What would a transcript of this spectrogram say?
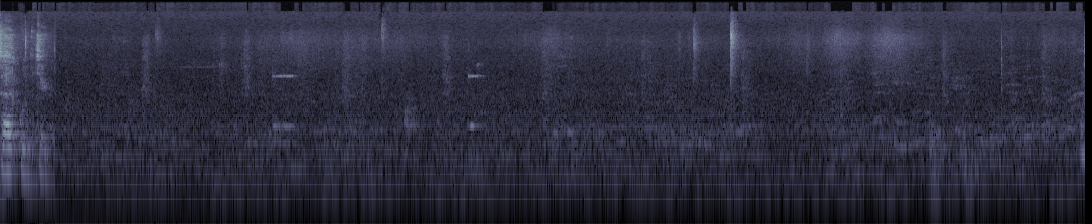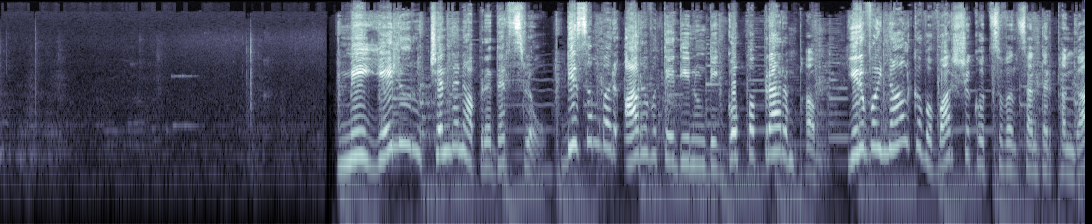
కానీ ఒకసారి కొంచెం మీ ఏలూరు చందన బ్రదర్స్లో డిసెంబర్ ఆరవ తేదీ నుండి గొప్ప ప్రారంభం. ఇరవై నాలుగవ వార్షికోత్సవం సందర్భంగా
